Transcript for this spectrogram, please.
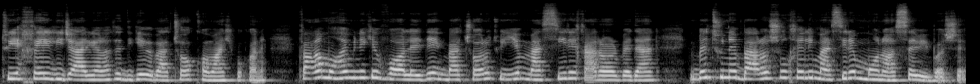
توی خیلی جریانات دیگه به بچه ها کمک بکنه. فقط مهم اینه که والدین بچه ها رو توی یه مسیری قرار بدن بتونه براشون خیلی مسیر مناسبی باشه.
